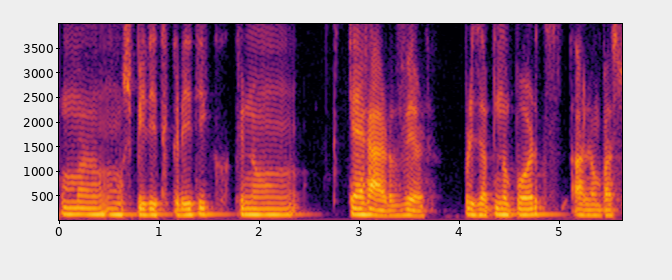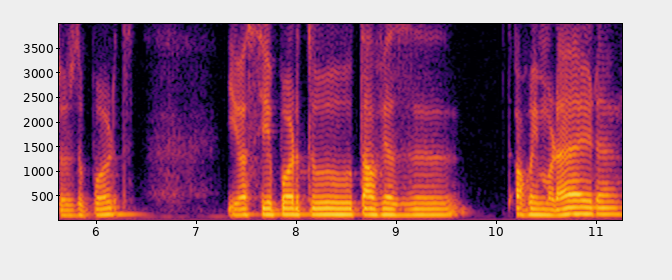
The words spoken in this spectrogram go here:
uma, um espírito crítico que, não, que é raro ver. Por exemplo, no Porto, olham para as pessoas do Porto e eu associo o Porto talvez uh, ao Rui Moreira,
